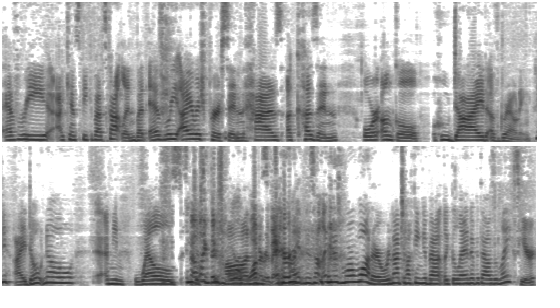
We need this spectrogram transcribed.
every I can't speak about Scotland, but every Irish person has a cousin or uncle who died of drowning. Yeah. I don't know. I mean, wells. It's not like there's more water there. It's not like there's more water. We're not talking about like the land of a thousand lakes here.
